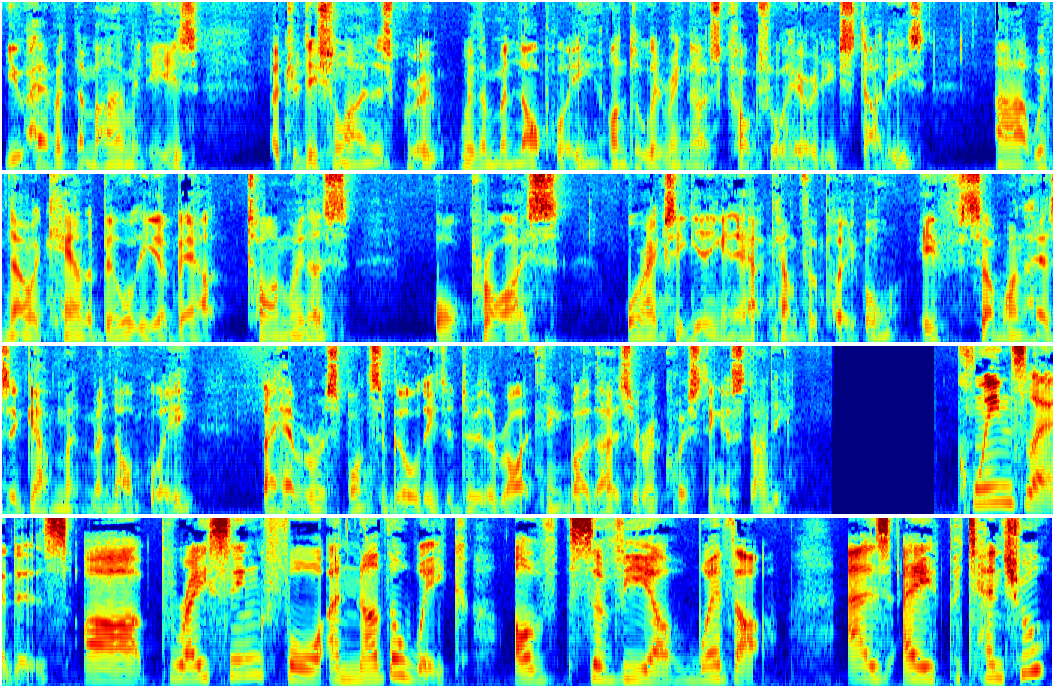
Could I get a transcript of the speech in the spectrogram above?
you have at the moment is a traditional owners group with a monopoly on delivering those cultural heritage studies uh, with no accountability about timeliness or price or actually getting an outcome for people. If someone has a government monopoly, they have a responsibility to do the right thing by those who are requesting a study. Queenslanders are bracing for another week of severe weather as a potential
